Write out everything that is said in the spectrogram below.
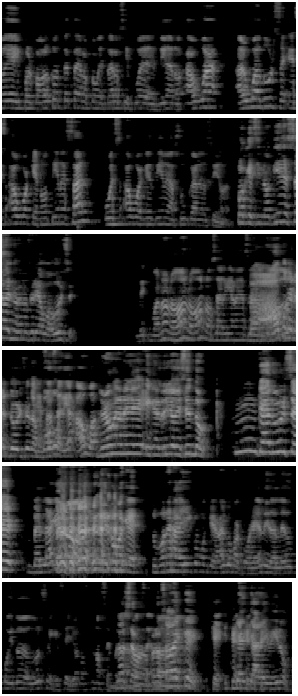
oye, y por favor contesten en los comentarios si pueden. Díganos, ¿agua, ¿agua dulce es agua que no tiene sal o es agua que tiene azúcar encima? Porque si no tiene sal, no, no sería agua dulce. Bueno, no, no, no sería necesario. No, porque no es dulce Esa tampoco. sería agua. Yo no veo a nadie en el río diciendo, mmm, qué dulce. ¿Verdad que no? es como que tú pones ahí como que algo para cogerle y darle un poquito de dulce, qué sé yo, no, no sé. en No verdad, sé, mano, pero no, ¿sabes no, qué? ¿Qué? Que el carey vino.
